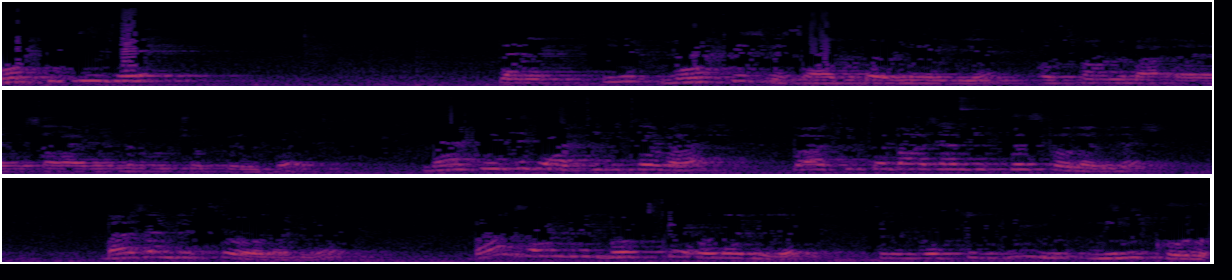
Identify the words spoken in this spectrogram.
merkezinde yani şimdi merkez mesela burada önemli. Osmanlı e, saraylarında da bunu çok göreceğiz. Merkezde bir aktivite var. Bu aktivite bazen bir köşk olabilir. Bazen su olabilir. Bazen bir bosque olabilir. Şimdi bosque dediğim mi- mini koru.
